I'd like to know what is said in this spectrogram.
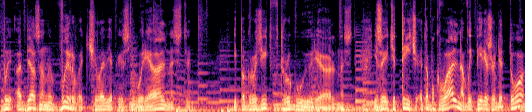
вы обязаны вырвать человека из его реальности и погрузить в другую реальность. И за эти три... ч- Это буквально вы пережили то,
